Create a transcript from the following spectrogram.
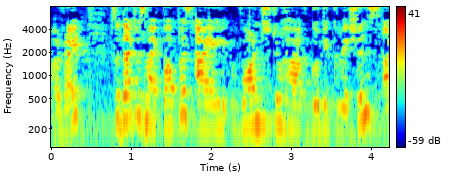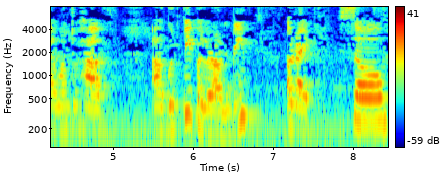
all right so that is my purpose. I want to have good equations. I want to have uh, good people around me all right so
